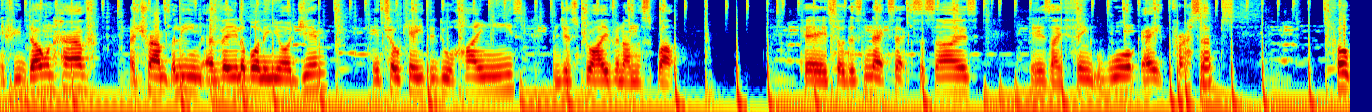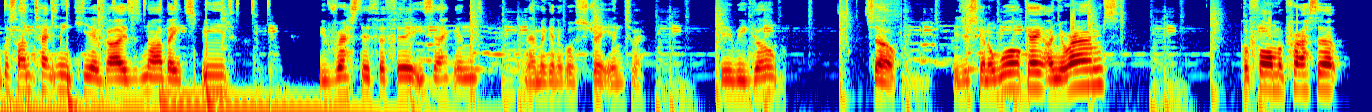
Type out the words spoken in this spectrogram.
If you don't have a trampoline available in your gym, it's okay to do high knees and just driving on the spot. Okay, so this next exercise is I think walk eight press ups. Focus on technique here, guys. It's not about speed. We've rested for 30 seconds and then we're going to go straight into it. Here we go. So, you're just going to walk out on your arms, perform a press up,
